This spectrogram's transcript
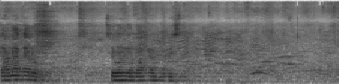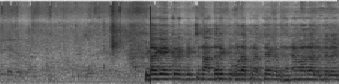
కరుణాకరు చివరిగా మాట్లాడి ఇలాగే ఇక్కడికి ఇచ్చిన అందరికీ కూడా ప్రత్యేక ధన్యవాదాలు తెలియ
